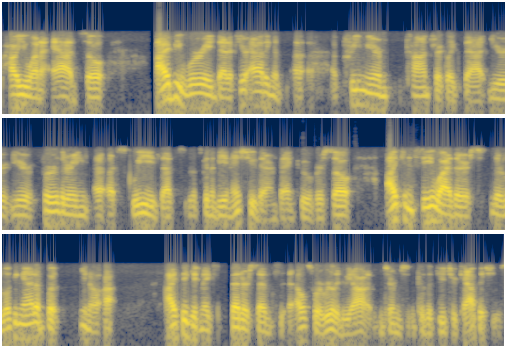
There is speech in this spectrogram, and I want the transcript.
how you want to add. So I'd be worried that if you're adding a, a, a premier contract like that, you're you're furthering a, a squeeze. That's that's going to be an issue there in Vancouver. So I can see why they're they're looking at it, but you know, I, I think it makes better sense elsewhere, really, to be honest, in terms because of future cap issues.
